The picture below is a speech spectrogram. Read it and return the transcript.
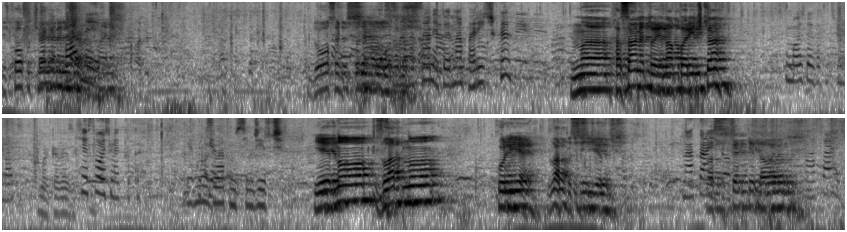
Виж колко човека не Падне. До 8 часа няма да. Хасането една паричка. На Хасането е една паричка. Може да я заключим обаче. Ще сложим тук. Едно златно синджирче. и едно златно колие. Златно синджирче. На. Асистентке давай да На санито.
